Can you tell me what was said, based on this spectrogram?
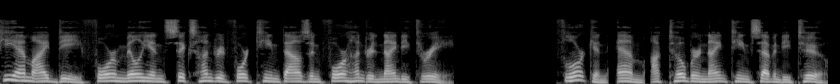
PMID 4614493. Florkin, M. October 1972.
